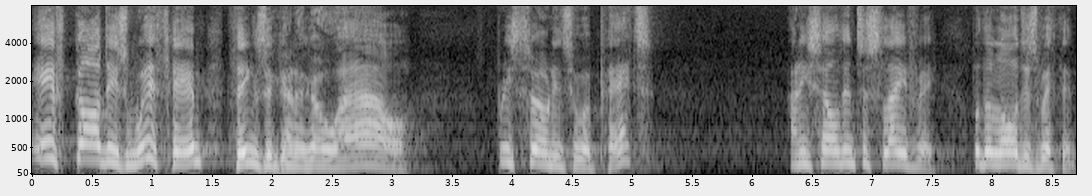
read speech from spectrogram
If God is with him, things are going to go well. But he's thrown into a pit and he's sold into slavery. But the Lord is with him.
